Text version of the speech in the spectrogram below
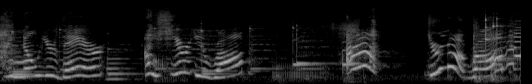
I know you're there. I hear you, Rob. Ah! You're not Rob!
